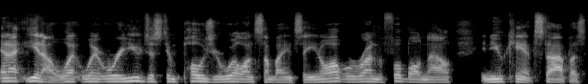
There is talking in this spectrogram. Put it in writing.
And I, you know, where, where you just impose your will on somebody and say, you know what, we're running the football now, and you can't stop us.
